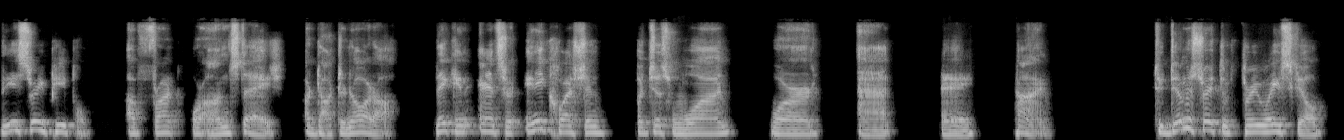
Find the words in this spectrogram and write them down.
these three people, up front or on stage, are Dr. Know It All. They can answer any question, but just one word at a time. To demonstrate the three way skill,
